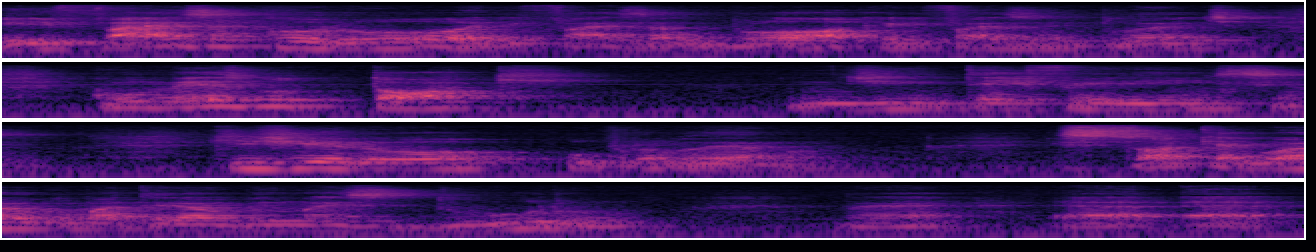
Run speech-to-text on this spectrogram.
Ele faz a coroa, ele faz o bloco, ele faz o implante com o mesmo toque de interferência que gerou o problema. Só que agora com o material bem mais duro, né, é, é,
